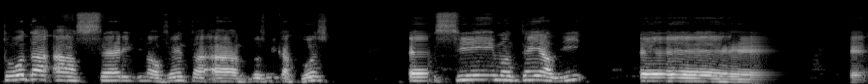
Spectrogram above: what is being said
toda a série de 90 a 2014, é, se mantém ali é, é,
